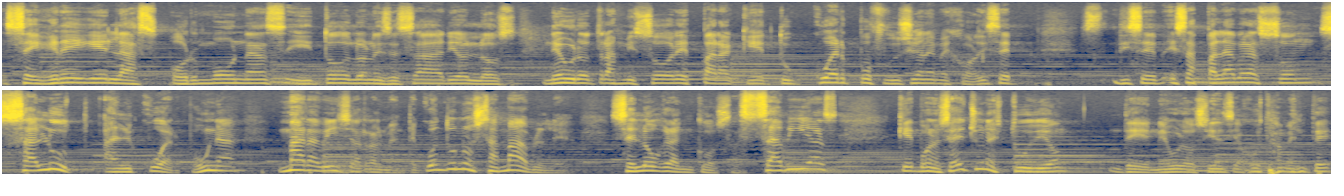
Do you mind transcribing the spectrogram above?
segregue las hormonas y todo lo necesario, los neurotransmisores para que tu cuerpo funcione mejor. Dice, dice, esas palabras son salud al cuerpo, una maravilla realmente. Cuando uno es amable, se logran cosas. ¿Sabías que, bueno, se ha hecho un estudio de neurociencia justamente,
